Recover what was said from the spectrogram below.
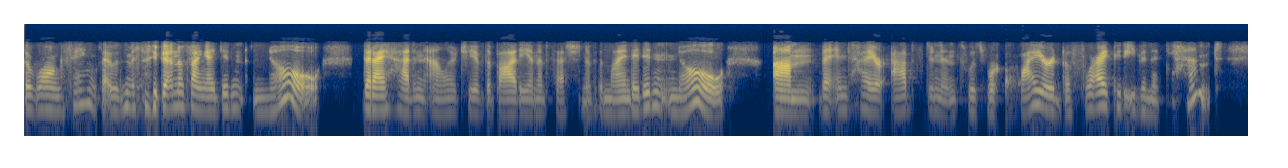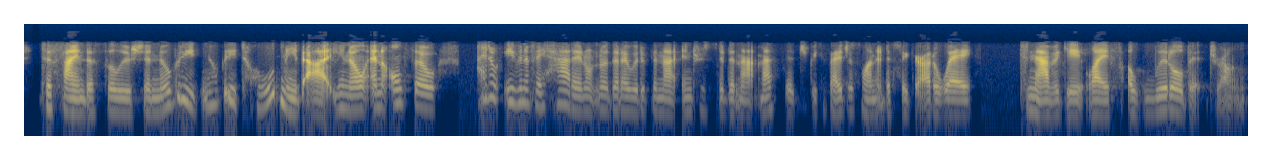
the wrong things. I was misidentifying. I didn't know that i had an allergy of the body and obsession of the mind. I didn't know um that entire abstinence was required before i could even attempt to find a solution. Nobody nobody told me that you know? And also i don't even if they had i don't know that i would have been that interested in that message because i just wanted to figure out a way to navigate life a little bit drunk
